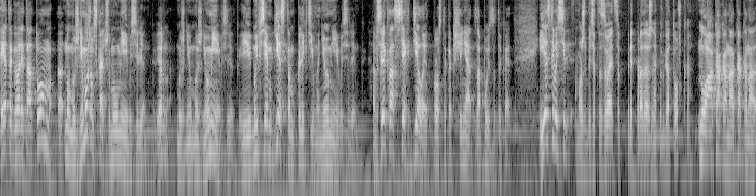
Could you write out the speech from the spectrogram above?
это говорит о том, э, ну, мы же не можем сказать, что мы умнее Василенко, верно? Мы же не, мы же не умнее Василенко. И мы всем гестом коллективно не умнее Василенко. А Василенко нас всех делает просто как щенят, за пояс затыкает. И если Василенко... Может быть, это называется предпродажная подготовка? Ну, а как она, как она,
